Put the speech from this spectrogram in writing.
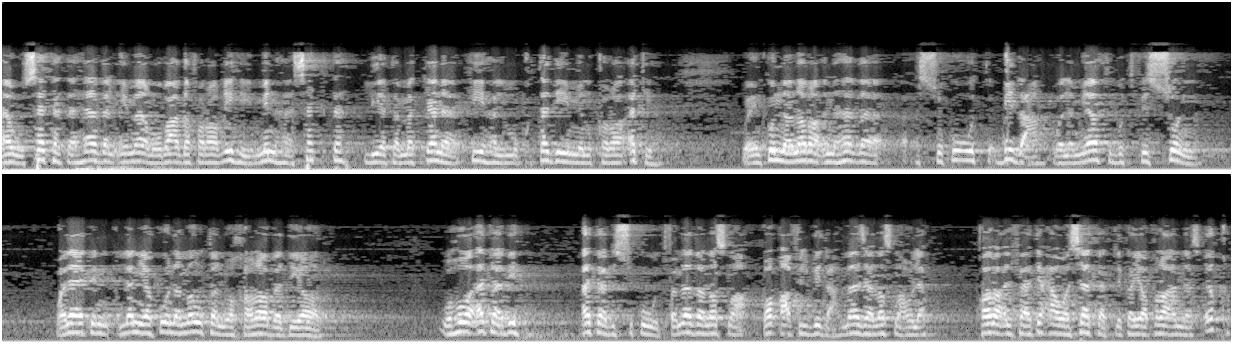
أو سكت هذا الإمام بعد فراغه منها سكتة ليتمكن فيها المقتدي من قراءتها. وإن كنا نرى أن هذا السكوت بدعة ولم يثبت في السنة ولكن لن يكون موتا وخراب ديار. وهو أتى به أتى بالسكوت فماذا نصنع؟ وقع في البدعة ماذا نصنع له؟ قرأ الفاتحة وسكت لكي يقرأ الناس. اقرأ.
